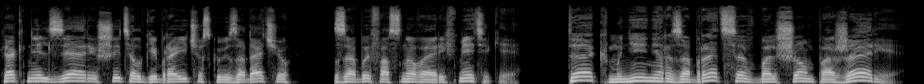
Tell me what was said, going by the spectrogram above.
Как нельзя решить алгебраическую задачу, забыв основы арифметики, так мне не разобраться в большом пожаре,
